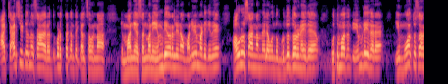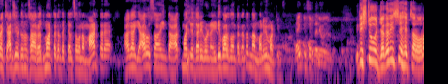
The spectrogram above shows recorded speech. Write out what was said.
ಆ ಚಾರ್ಜ್ ಶೀಟನ್ನು ಸಹ ರದ್ದುಪಡಿಸ್ತಕ್ಕಂಥ ಕೆಲಸವನ್ನ ಮಾನ್ಯ ಸನ್ಮಾನ್ಯ ಎಂ ಡಿ ಅವರಲ್ಲಿ ನಾವು ಮನವಿ ಮಾಡಿದ್ದೀವಿ. ಅವರು ಸಹ ನಮ್ಮ ಮೇಲೆ ಒಂದು ಮೃದು ಧೋರಣೆ ಇದೆ. ಉತ್ತಮವಾದಂಥ ಎಂ ಡಿ ಇದ್ದಾರೆ. ಈ ಮೂವತ್ತು ಸಾವಿರ ಚಾರ್ಜ್ ಶೀಟನ್ನು ಸಹ ರದ್ದು ಮಾಡ್ತಕ್ಕಂಥ ಕೆಲಸವನ್ನ ಮಾಡ್ತಾರೆ. ಹಾಗಾಗಿ ಯಾರು ಸಹ ಇಂಥ ಆತ್ಮಹತ್ಯೆ ದಾರಿಗಳನ್ನ ಹಿಡಿಬಾರ್ದು ಅಂತಕ್ಕಂಥ ನಾನು ಮನವಿ ಮಾಡ್ತೀನಿ ಸರ್. ಥ್ಯಾಂಕ್ ಯು ಸರ್ ಧನ್ಯವಾದಗಳು. ಇದಿಷ್ಟು ಜಗದೀಶ್ ಹೆಚ್ಆರ್ ಅವರ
